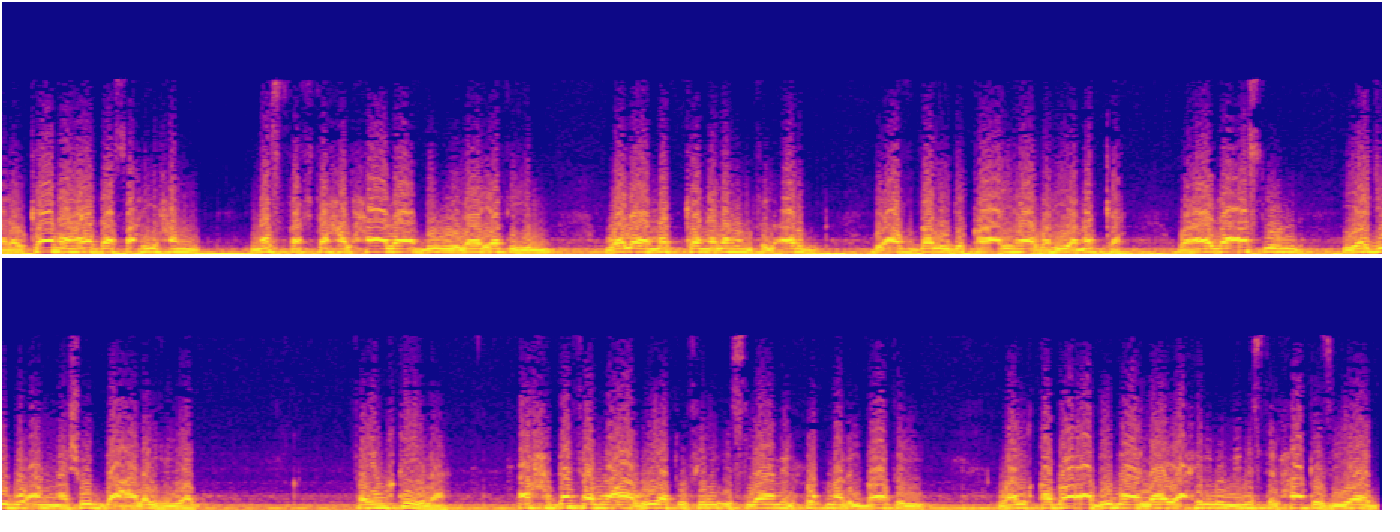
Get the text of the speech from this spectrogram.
ولو كان هذا صحيحا ما استفتح الحال بولايتهم ولا مكن لهم في الأرض بأفضل بقاعها وهي مكة. وهذا أصل يجب أن نشد عليه اليد. فإن قيل أحدث معاوية في الإسلام الحكم بالباطل والقضاء بما لا يحل من استلحاق زياد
